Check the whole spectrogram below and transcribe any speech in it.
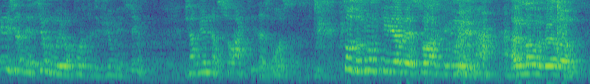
Ele já desceu no aeroporto de 5, já vendo a sorte das moças. Todo mundo queria ver sorte com ele, a mão da moça.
